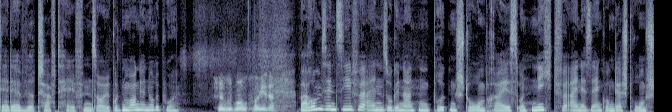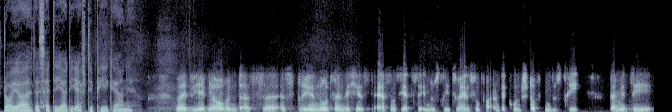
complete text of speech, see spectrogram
der der Wirtschaft helfen soll. Guten Morgen, Herr Nuripur. Schönen guten Morgen, Frau Eder. Warum sind Sie für einen sogenannten Brückenstrompreis und nicht für eine Senkung der Stromsteuer? Das hätte ja die FDP gerne. Weil wir glauben, dass äh, es dringend notwendig ist, erstens jetzt der Industrie zu helfen, vor allem der Grundstoffindustrie, damit sie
